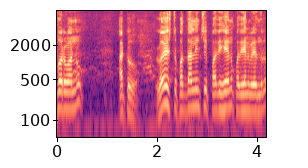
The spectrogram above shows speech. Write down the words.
ఫోర్ వన్ అటు లోయెస్ట్ పద్నాలుగు నుంచి పదిహేను పదిహేను వేల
